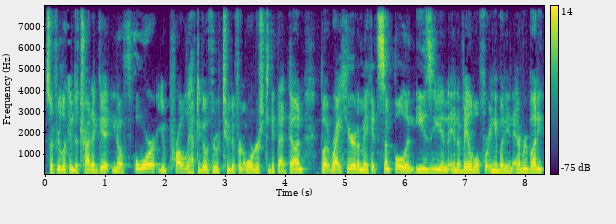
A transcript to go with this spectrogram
So if you're looking to try to get, you know, four, you probably have to go through two different orders to get that done. But right here to make it simple and easy and, and available for anybody and everybody,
